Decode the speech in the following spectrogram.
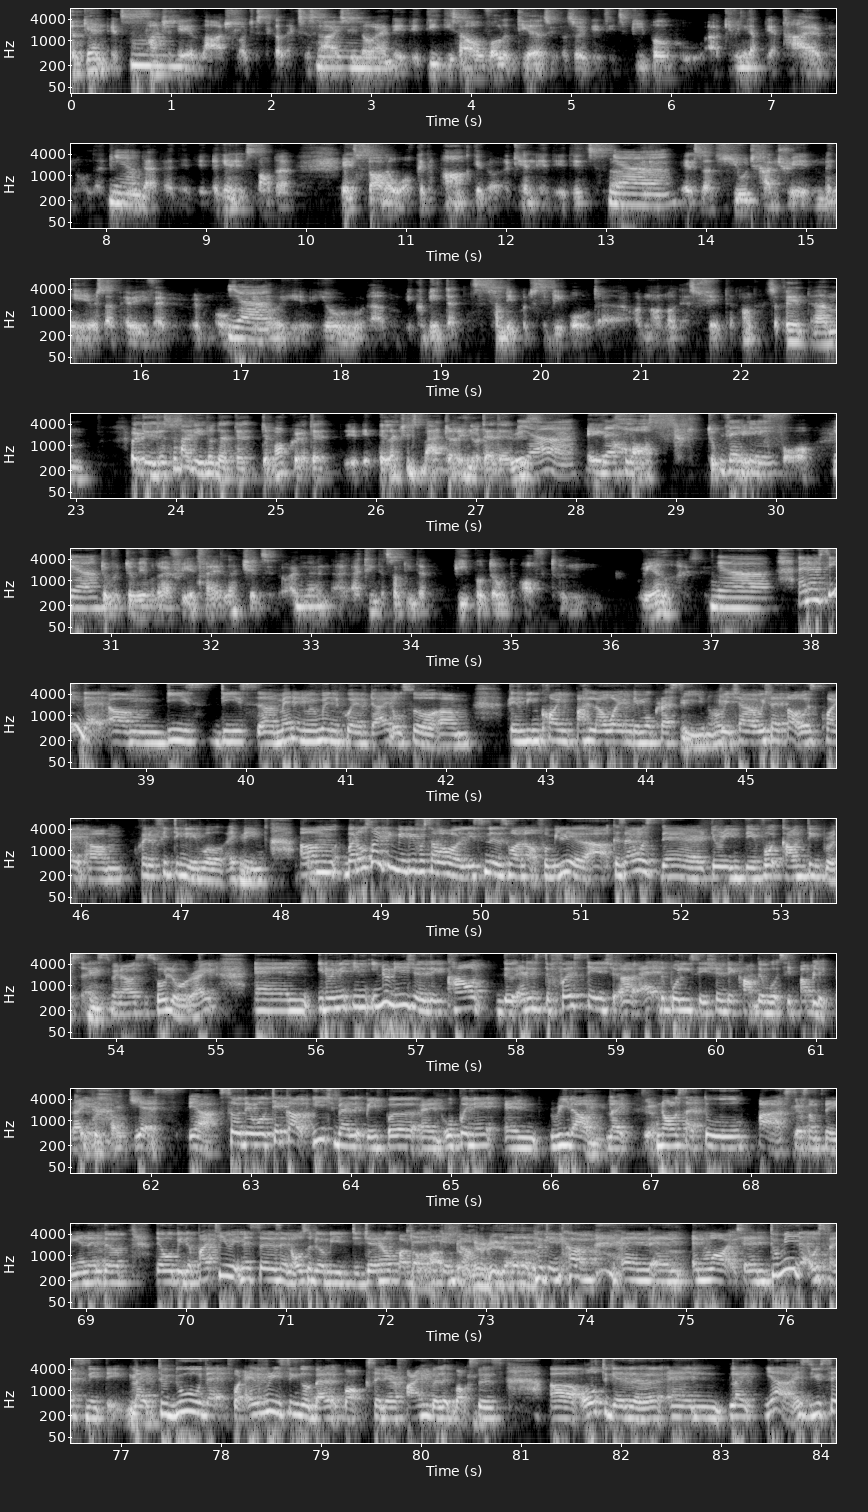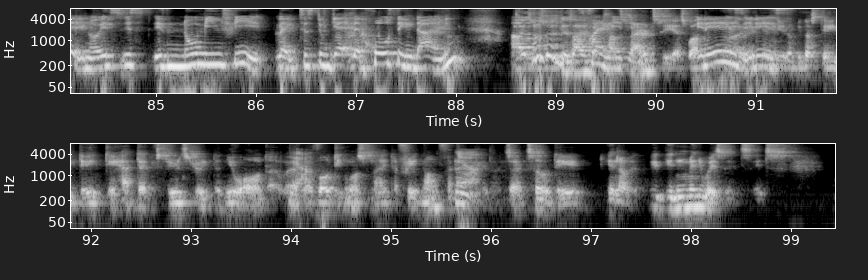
again, it's such a large logistical exercise, you know, and it, it, these are all volunteers, you know, so it, it's people who are giving up their time and all that to Yeah. do that. And it, it, again, it's not a, it's not a walk in the park, you know. Again, it, it it's uh, yeah, it's a huge country. In many areas are very very remote. Yeah. you know, you, you um, it could be that some people just be older or not not as fit and all that. So it um. But in the society, you know that that democracy, that e- elections matter. You know that there is yeah, a exactly. cost to Exactly. pay for Yeah, to, to be able to have free and fair elections. You know, and, Mhm. and I think that's something that people don't often realize. yeah. And I've seen that um these these uh, men and women who have died also um they've been coined pahlawan democracy, you know, which I which I thought was quite um quite a fitting label, I think. Um, but also I think maybe for some of our listeners who are not familiar, because I was there during the vote counting process when I was in Solo, right? And you know, in, in Indonesia they count the at least the first stage uh, at the polling station they count the votes in public, right? Yes, yeah. So they will take out each ballot paper and open it and read out like Yeah. nol satu pass or something, and then the there will be the party witnesses and also there will be the general public who can come who can come and and and watch. And to me, that was fascinating. Like to do that for every single ballot box, and there are five ballot boxes uh, all together. And like yeah, as you said, you know, it's just it's no mean feat. Like just to get that whole thing done. It's um, also designed it's for amazing. transparency as well. It is, Uh, it is. You know, because they, they, they had that experience during the New Order where, Yeah. where voting was like a free fair. Yeah. You know, so, so they, you know, in in many ways, it's it's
